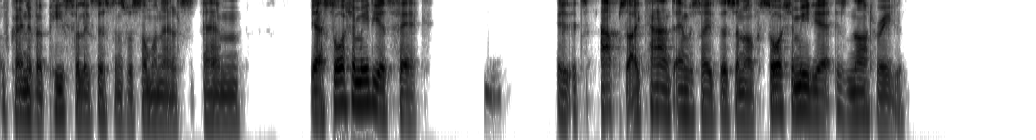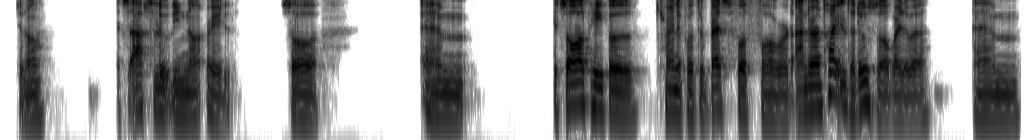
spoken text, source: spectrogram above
of kind of a peaceful existence with someone else. Um, yeah, social media is fake. It, it's abs- I can't emphasize this enough. Social media is not real. You know, it's absolutely not real. So, um, it's all people trying to put their best foot forward, and they're entitled to do so, by the way. Um,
